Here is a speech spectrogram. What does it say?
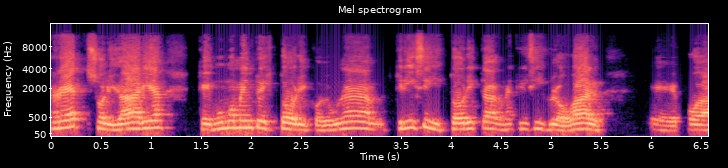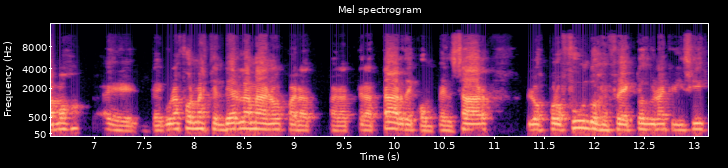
red solidaria que en un momento histórico, de una crisis histórica, una crisis global, eh, podamos eh, de alguna forma extender la mano para, para, tratar de compensar los profundos efectos de una crisis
